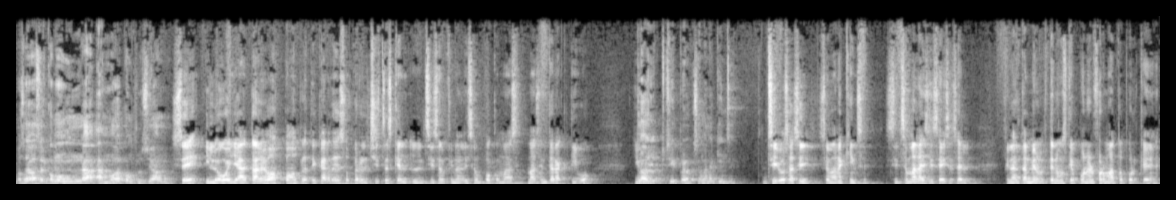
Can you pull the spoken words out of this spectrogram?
o sea, va a ser como una a modo de conclusión. Sí, y luego ya también vamos, podemos platicar de eso, pero el chiste es que el, el season final sea un poco más, más interactivo. Y No, un- sí, pero semana 15. Sí, o sea, sí, semana 15. Sí, semana 16 es el final. También tenemos que poner formato porque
